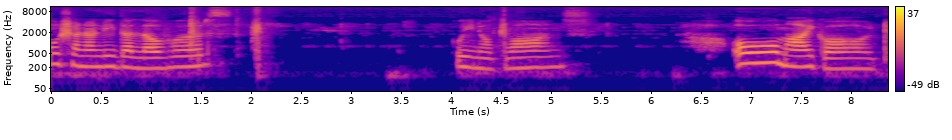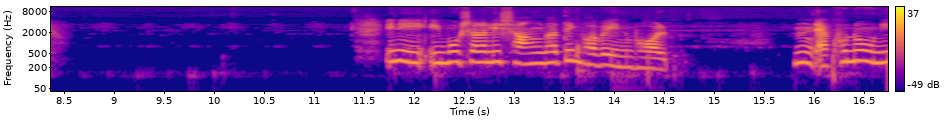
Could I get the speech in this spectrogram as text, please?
Emotionally, the lovers, queen of wands. Oh my god. ইনি ইমোশনালি সাংঘাতিকভাবে ইনভলভ হুম এখনও উনি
